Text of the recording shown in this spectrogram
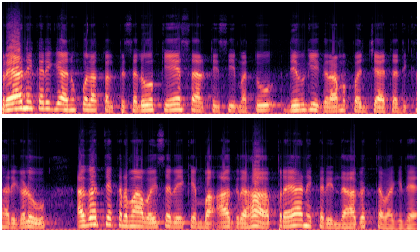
ಪ್ರಯಾಣಿಕರಿಗೆ ಅನುಕೂಲ ಕಲ್ಪಿಸಲು ಕೆಎಸ್ಆರ್ಟಿಸಿ ಮತ್ತು ದೇವಗಿ ಗ್ರಾಮ ಪಂಚಾಯತ್ ಅಧಿಕಾರಿಗಳು ಅಗತ್ಯ ಕ್ರಮ ವಹಿಸಬೇಕೆಂಬ ಆಗ್ರಹ ಪ್ರಯಾಣಿಕರಿಂದ ವ್ಯಕ್ತವಾಗಿದೆ.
